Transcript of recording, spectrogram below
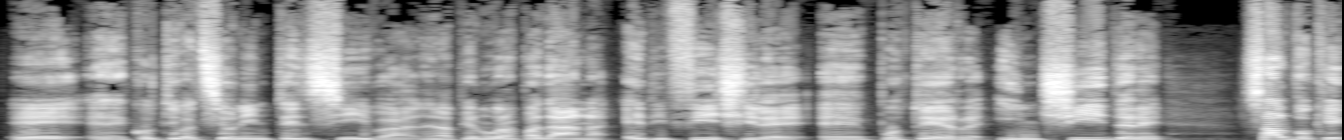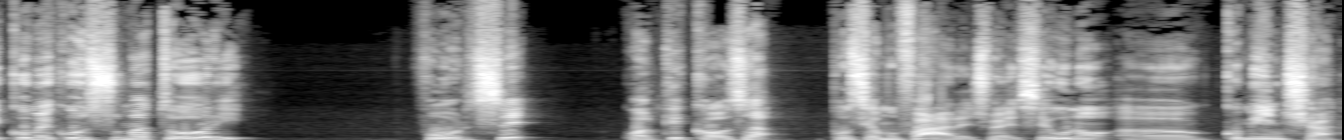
e eh, coltivazione intensiva nella pianura padana, è difficile eh, poter incidere salvo che come consumatori forse qualche cosa possiamo fare, cioè se uno uh, comincia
